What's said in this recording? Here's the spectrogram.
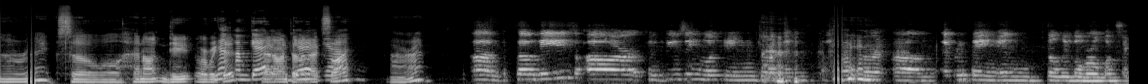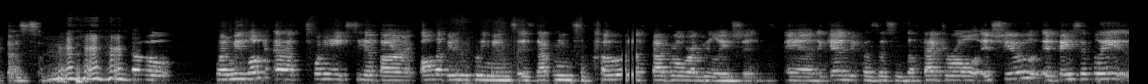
All right, so we'll head on. Do are we No, good? I'm good, Head on I'm to the next yeah. slide. All right. Um, so these are confusing looking drawings. However, um, everything in the legal world looks like this. So when we look at 28 CFR, all that basically means is that means the code of federal regulations. And again, because this is a federal issue, it basically,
